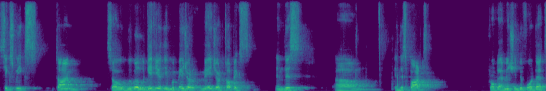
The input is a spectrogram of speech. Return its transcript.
six weeks time. So we will give you the major, major topics in this, um, in this part. Probably I mentioned before that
